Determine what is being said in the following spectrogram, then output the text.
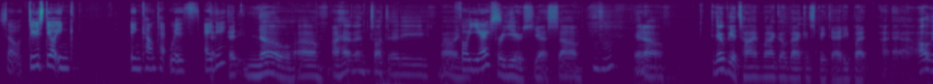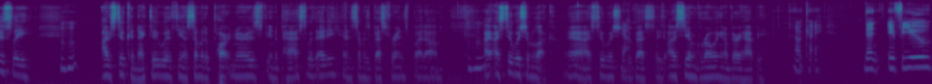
So, do you still in in contact with Eddie Ed- no, um, I haven't talked to Eddie. Wow. for years? For years, yes. Um, hmm you know, there'll be a time when I go back and speak to Eddie, but I, I, obviously, hmm I'm still connected with you know some of the partners in the past with Eddie and some of his best friends. But um, hmm I, I still wish him luck. Yeah, I still wish him the best. I see him growing, and I'm very happy. Okay. Then, if you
